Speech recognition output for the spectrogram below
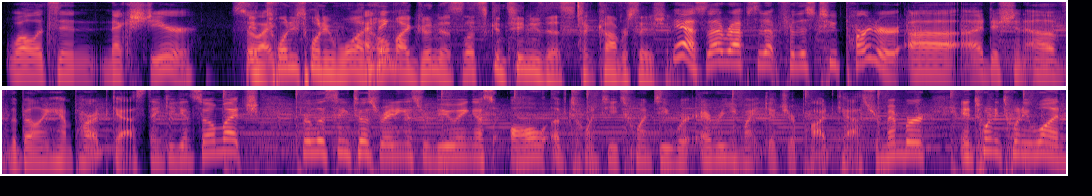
Well, it's in next year. So in I, 2021. I oh my goodness. Let's continue this conversation. yeah, so that wraps it up for this two-parter uh, edition of the Bellingham Podcast. Thank you again so much for listening to us, rating us, reviewing us all of 2020, wherever you might get your podcast. Remember, in 2021,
